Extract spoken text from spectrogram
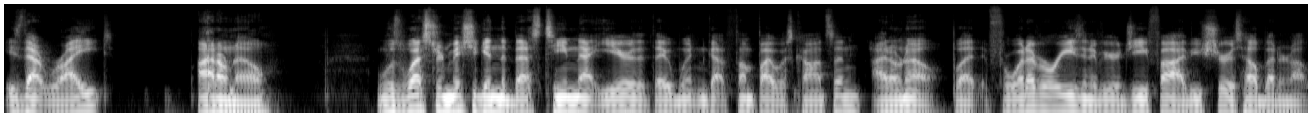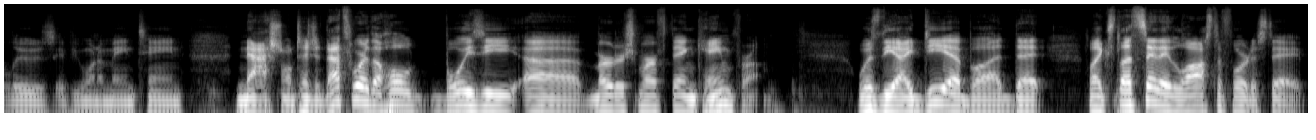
is that right? I don't know. Was Western Michigan the best team that year that they went and got thumped by Wisconsin? I don't know. But for whatever reason, if you're a G5, you sure as hell better not lose if you want to maintain national attention. That's where the whole Boise uh, murder smurf thing came from. Was the idea, Bud, that like let's say they lost to Florida State.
